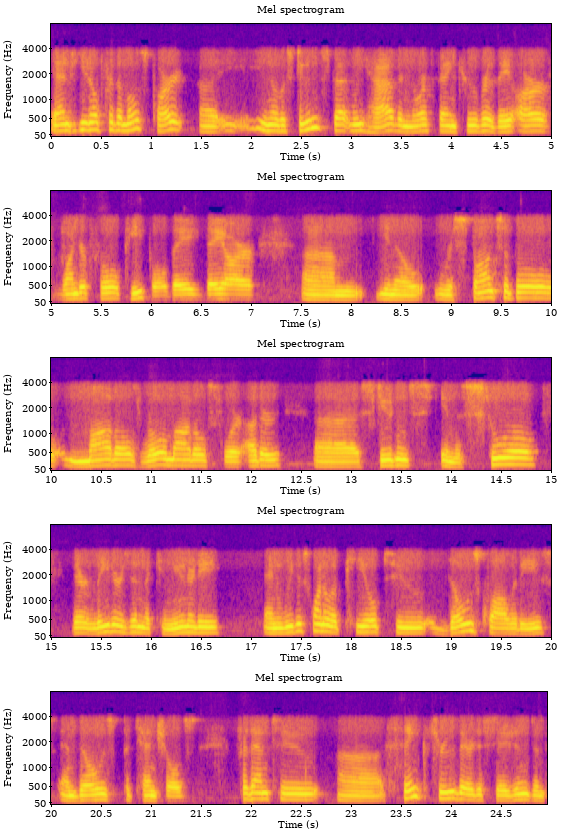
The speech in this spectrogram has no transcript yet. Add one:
And you know, for the most part, uh, you know, the students that we have in North Vancouver, they are wonderful people. They they are, um, you know, responsible models, role models for other uh, students in the school. They're leaders in the community, and we just want to appeal to those qualities and those potentials for them to uh, think through their decisions and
